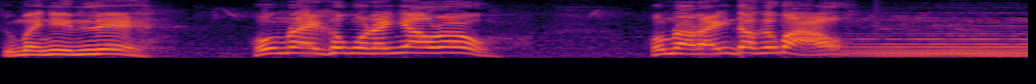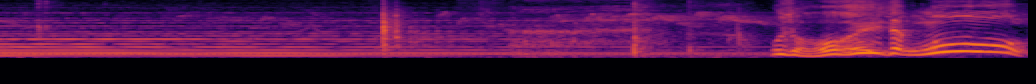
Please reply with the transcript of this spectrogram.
Chúng mày nhìn gì? Hôm nay không còn đánh nhau đâu. Hôm nào đánh tao cứ bảo. Ôi dồi ôi, thằng ngu!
